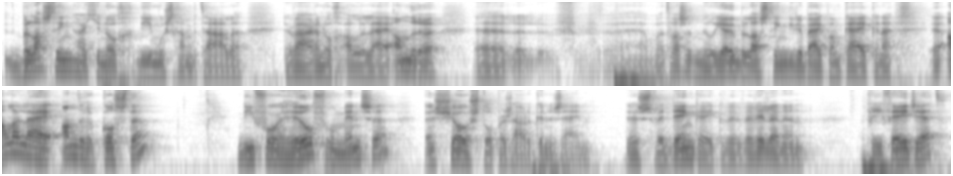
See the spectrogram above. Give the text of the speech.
belasting had je nog die je moest gaan betalen. Er waren nog allerlei andere wat was het, milieubelasting die erbij kwam kijken. Nou, allerlei andere kosten die voor heel veel mensen een showstopper zouden kunnen zijn. Dus we denken, we, we willen een privéjet.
